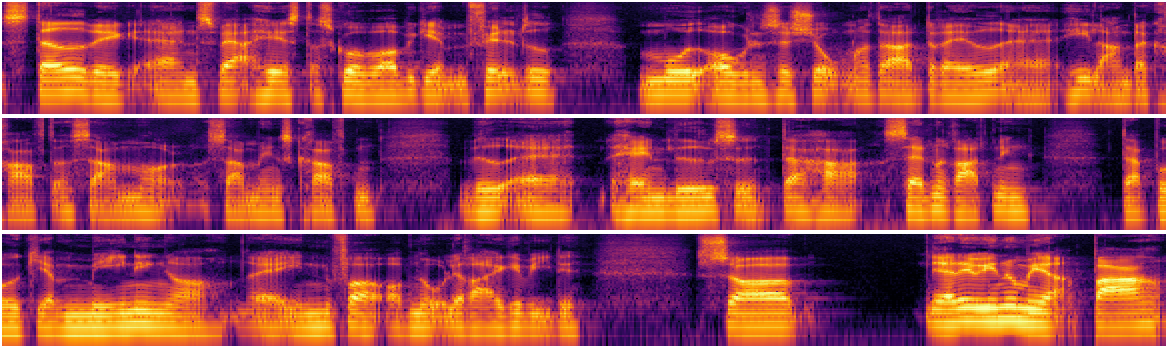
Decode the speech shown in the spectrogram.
stadigvæk er en svær hest at skubbe op igennem feltet mod organisationer, der er drevet af helt andre kræfter, sammenhold og sammenhængskraften, ved at have en ledelse, der har sat en retning, der både giver mening og er inden for opnåelig rækkevidde. Så Ja, det er jo endnu mere bare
